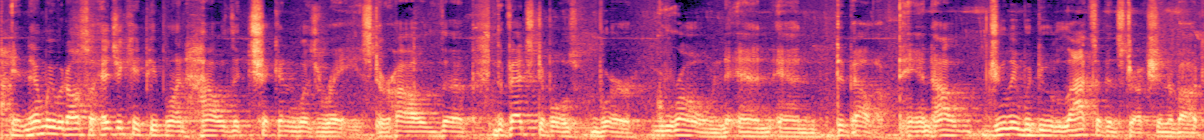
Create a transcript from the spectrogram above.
and then we would also educate people on how the chicken was raised or how the, the vegetables were grown and, and developed, and how Julie would do lots of instruction about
